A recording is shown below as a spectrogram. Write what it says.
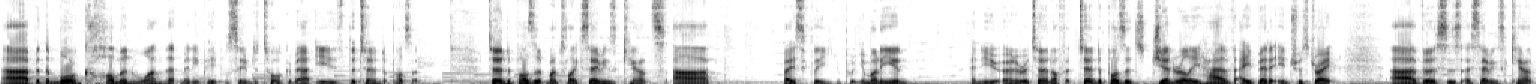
Uh, but the more common one that many people seem to talk about is the term deposit. Term deposit, much like savings accounts, are basically you put your money in and you earn a return off it. Term deposits generally have a better interest rate uh, versus a savings account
